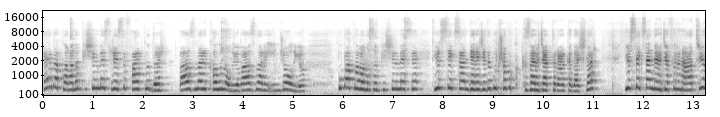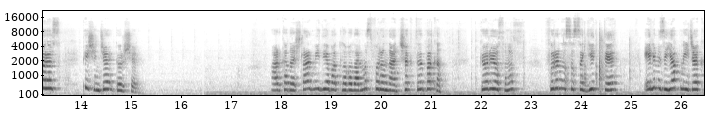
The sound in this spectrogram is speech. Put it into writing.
Her baklavanın pişirme süresi farklıdır. Bazıları kalın oluyor, bazıları ince oluyor. Bu baklavamızın pişirmesi 180 derecede bu çabuk kızaracaktır arkadaşlar. 180 derece fırına atıyoruz. Pişince görüşelim. Arkadaşlar midye baklavalarımız fırından çıktı. Bakın görüyorsunuz fırın ısısı gitti. Elimizi yakmayacak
